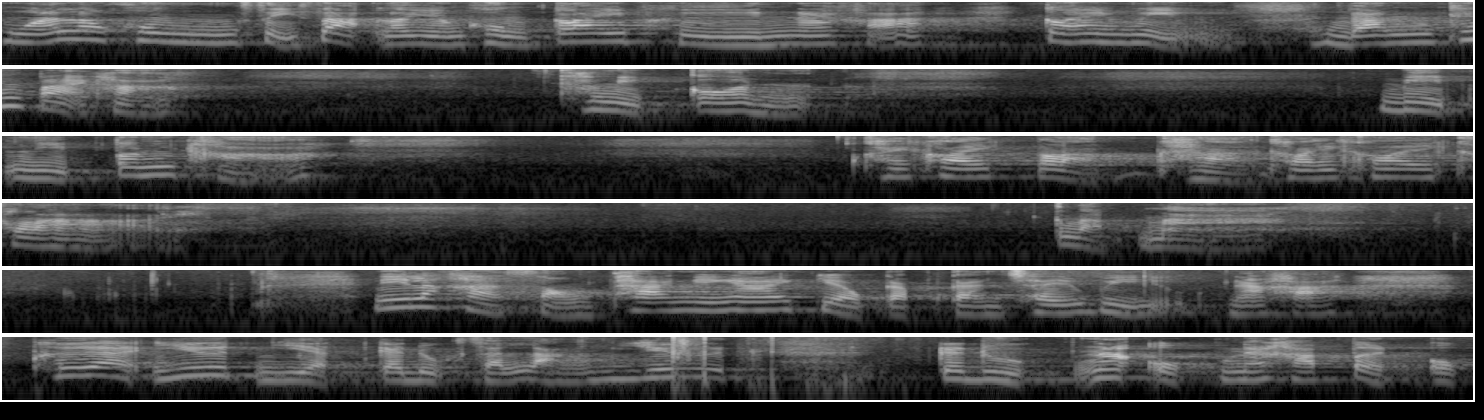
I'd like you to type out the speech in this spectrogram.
หัวเราคงศีรษะเรายังคงใกล้พื้นนะคะ ใกล้วิวดันขึ้นไปค่ะ ขมิบก้น บีบหนีบต้นขา ค่อยๆ กลับค่ะ ค่อยๆคคลาย กลับมา นี่แหละค่ะสองท่าง่ายๆ เกี่ยวกับการใช้วิวนะคะ เพื่อยืดเหยียดกระดูกสันหลังยืดกระดูกหน้าอกนะคะ เปิดอก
